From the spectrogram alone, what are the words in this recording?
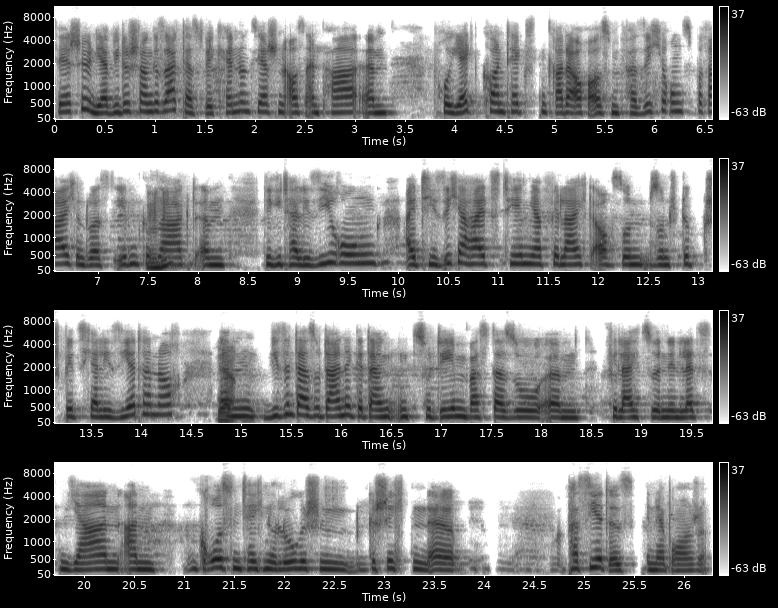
Sehr schön. Ja, wie du schon gesagt hast, wir kennen uns ja schon aus ein paar ähm, Projektkontexten, gerade auch aus dem Versicherungsbereich. Und du hast eben gesagt, ähm, Digitalisierung, IT-Sicherheitsthemen ja vielleicht auch so ein, so ein Stück spezialisierter noch. Ja. Ähm, wie sind da so deine Gedanken zu dem, was da so ähm, vielleicht so in den letzten Jahren an großen technologischen Geschichten äh, passiert ist in der Branche?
